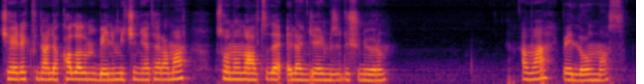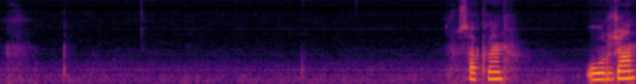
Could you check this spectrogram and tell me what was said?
Çeyrek finale kalalım benim için yeter ama son 16'da eleneceğimizi düşünüyorum. Ama belli olmaz. Sakın. Uğurcan.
